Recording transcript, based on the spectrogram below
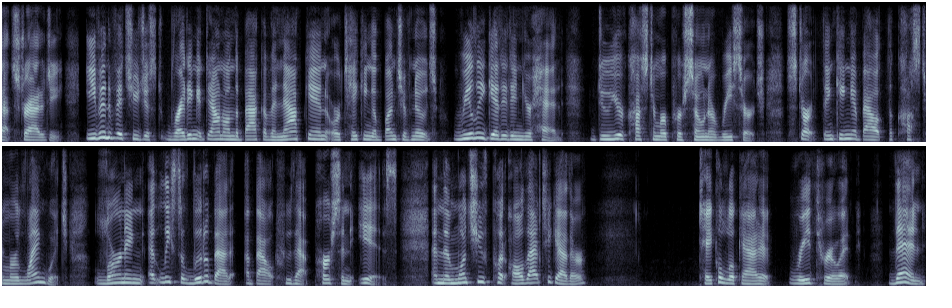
that strategy. Even if it's you just writing it down on the back of a napkin or taking a bunch of notes, really get it in your head. Do your customer persona research. Start thinking about the customer language, learning at least a little bit about who that person is. And then once you've put all that together, take a look at it, read through it, then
